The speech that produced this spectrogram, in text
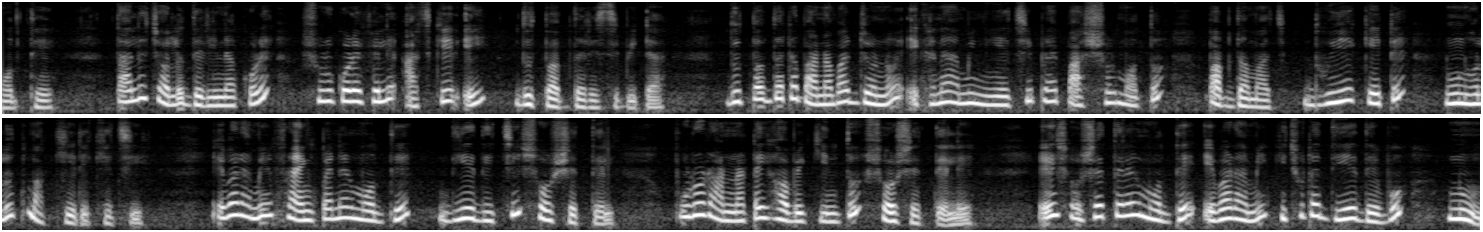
মধ্যে। তাহলে চলো দেরি না করে শুরু করে ফেলি আজকের এই দুধ পাবদা রেসিপিটা। দুধ পাবদাটা বানাবার জন্য এখানে আমি নিয়েছি প্রায় পাঁচশোর মতো পাবদা মাছ। ধুয়ে কেটে নুন হলুদ মাখিয়ে রেখেছি। এবার আমি ফ্রাইং প্যানের মধ্যে দিয়ে দিচ্ছি সর্ষের তেল। পুরো রান্নাটাই হবে কিন্তু সর্ষের তেলে। এই সর্ষের তেলের মধ্যে এবার আমি কিছুটা দিয়ে দেব নুন।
